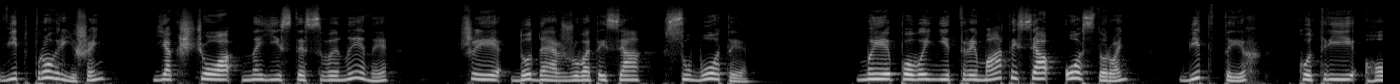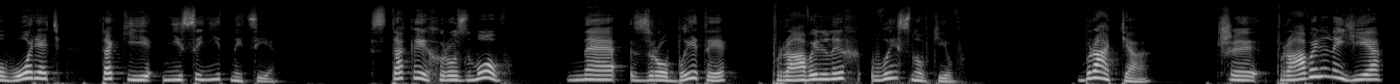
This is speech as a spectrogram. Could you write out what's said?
від прогрішень, якщо не їсти свинини чи додержуватися суботи. Ми повинні триматися осторонь від тих, котрі говорять такі нісенітниці. З таких розмов не зробити правильних висновків. Браття, чи правильне є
